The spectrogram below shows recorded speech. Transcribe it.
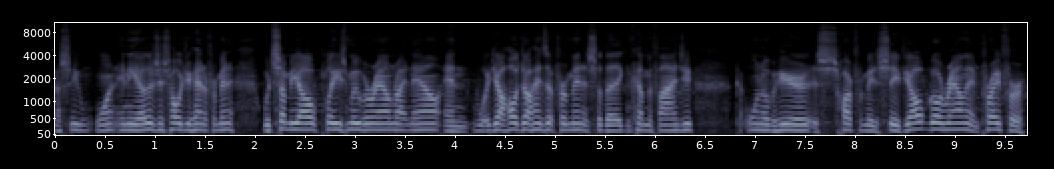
I see one. Any others? Just hold your hand up for a minute. Would some of y'all please move around right now? And would y'all hold y'all hands up for a minute so that they can come and find you? Got one over here. It's hard for me to see. If y'all go around there and pray for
